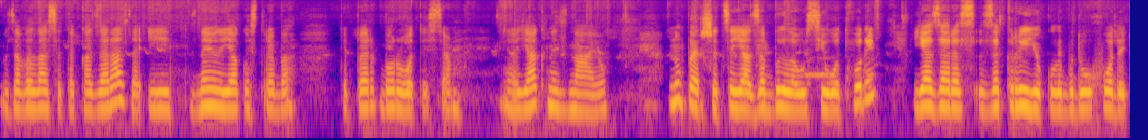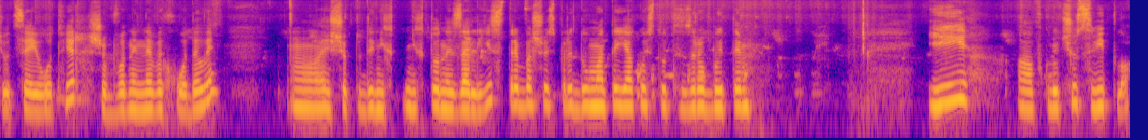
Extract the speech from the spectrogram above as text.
завелася така зараза, і з нею якось треба тепер боротися. Як не знаю. Ну, перше, це я забила усі отвори. Я зараз закрию, коли буду уходити у цей отвір, щоб вони не виходили, е, щоб туди ніх, ніхто не заліз. Треба щось придумати, якось тут зробити. І а, включу світло.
